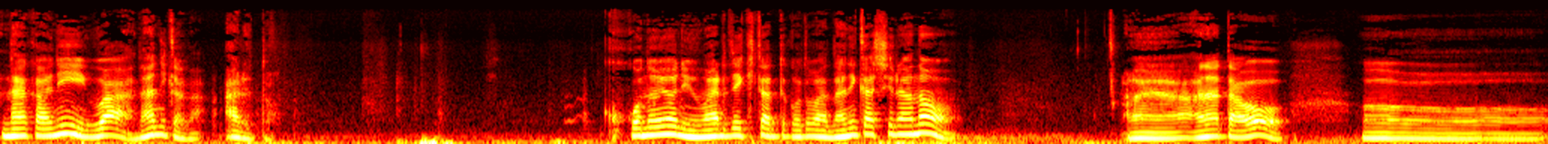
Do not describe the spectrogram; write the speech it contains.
中には何かがあると。ここのように生まれてきたってことは何かしらの、あなたを、あ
